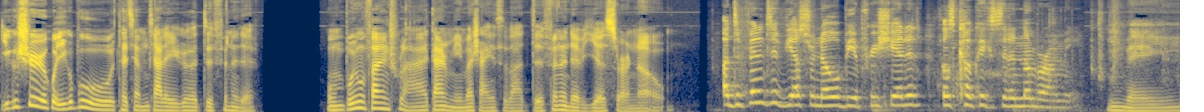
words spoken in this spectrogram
一个是或一个不，它前面加了一个 definitive。 我们不用翻译出来，但是明白啥意思吧？Definitive yes or no。A definitive yes or no will be appreciated. Those cupcakes did a number on me. 因为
